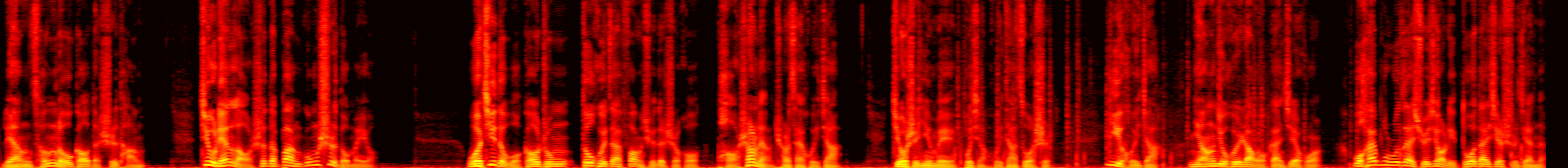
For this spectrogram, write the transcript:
两层楼高的食堂，就连老师的办公室都没有。我记得我高中都会在放学的时候跑上两圈才回家，就是因为不想回家做事。一回家，娘就会让我干些活，我还不如在学校里多待些时间呢。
